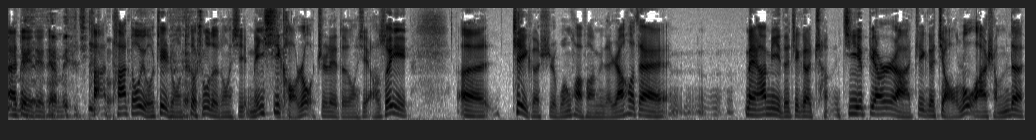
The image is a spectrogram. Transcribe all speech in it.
哎，对对对，他他都有这种特殊的东西，梅西烤肉之类的东西啊，所以。呃，这个是文化方面的，然后在迈阿密的这个城街边儿啊，这个角落啊什么的，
